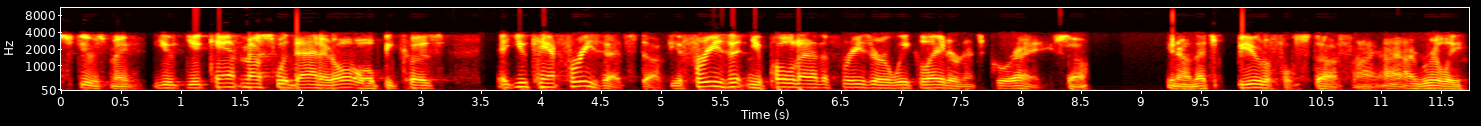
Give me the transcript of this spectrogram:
excuse me, you you can't mess with that at all because it, you can't freeze that stuff. You freeze it and you pull it out of the freezer a week later and it's gray. So, you know, that's beautiful stuff. I I, I really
